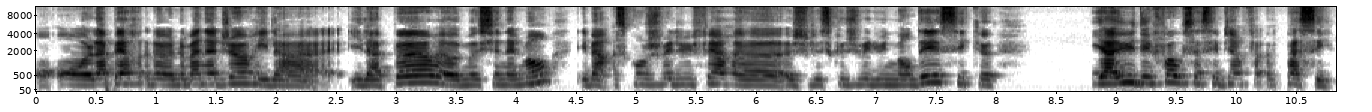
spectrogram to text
le, manager, il a, peur euh, émotionnellement. Et ben, ce que je vais lui faire, ce que je vais lui demander, c'est que il y a eu des fois où ça s'est bien passé.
